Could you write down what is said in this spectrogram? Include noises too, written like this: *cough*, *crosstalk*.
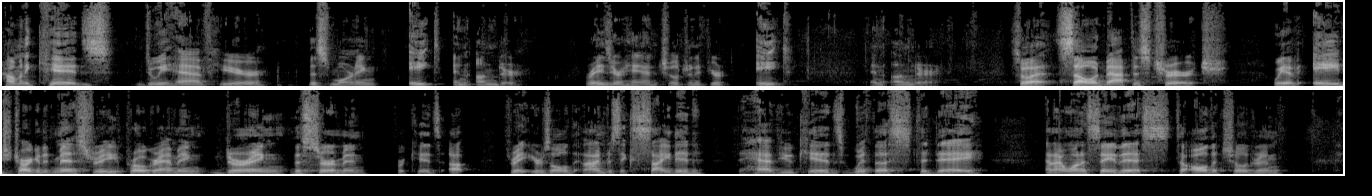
How many kids do we have here this morning, eight and under? Raise your hand, children, if you're eight and under. So at Sellwood Baptist Church, we have age targeted ministry programming during the sermon for kids up through eight years old. And I'm just excited to have you kids with us today. And I want to say this to all the children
